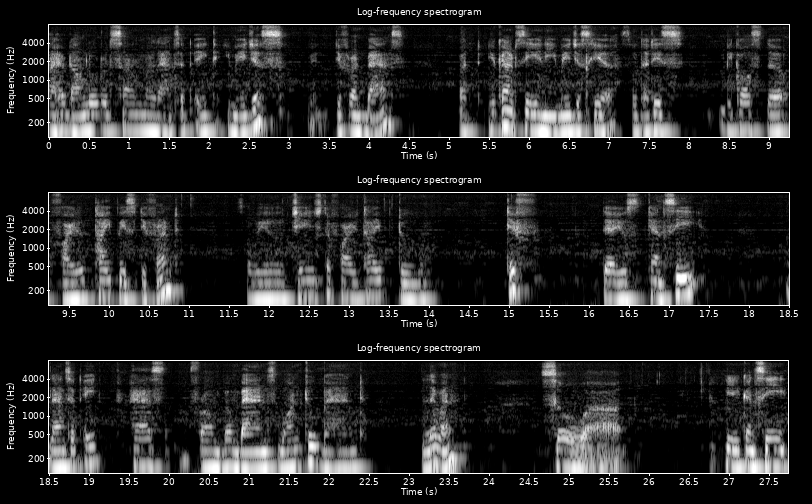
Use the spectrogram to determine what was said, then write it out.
I have downloaded some Landsat 8 images with different bands but you cannot see any images here. So that is because the file type is different. So we'll change the file type to TIFF there you can see Landsat 8 has from bands 1 to band 11 so uh, you can see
